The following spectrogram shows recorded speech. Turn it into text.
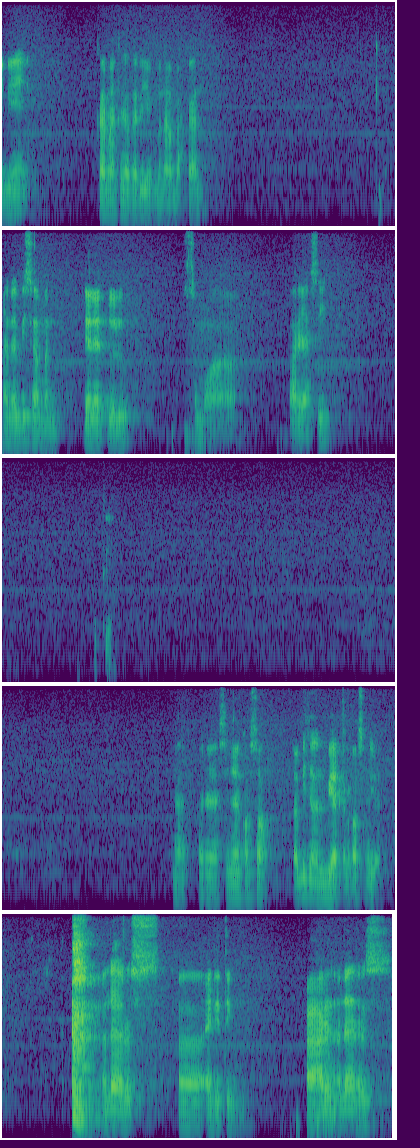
ini karena kita tadi menambahkan anda bisa mendelete dulu semua variasi. Oke. Nah variasinya kosong. Tapi jangan biarkan kosong ya. Anda harus uh, editing. Uh, harus anda harus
